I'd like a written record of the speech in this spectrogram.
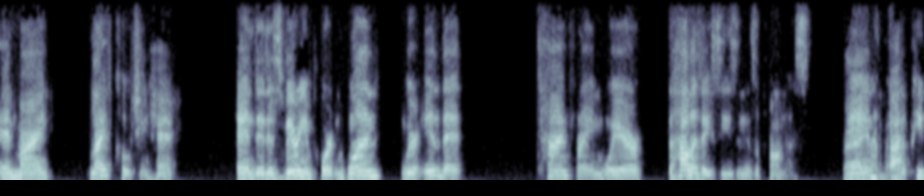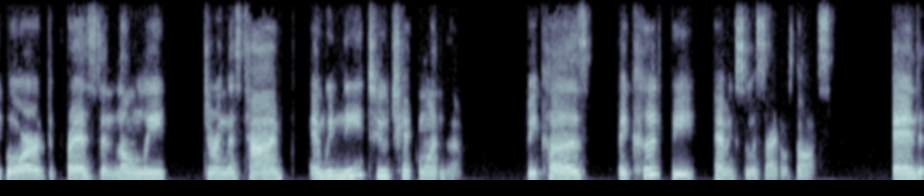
and my life coaching hat. And it is very important. One, we're in that time frame where the holiday season is upon us. Right. And a lot of people are depressed and lonely during this time. And we need to check on them because they could be having suicidal thoughts. And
